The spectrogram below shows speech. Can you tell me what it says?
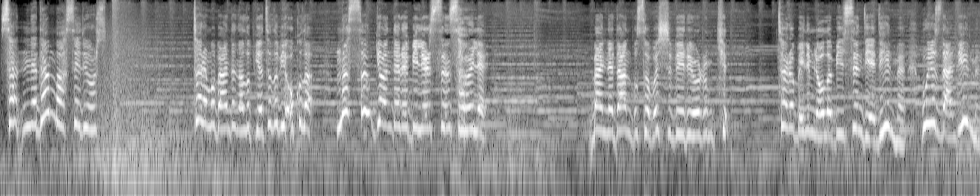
Sen neden bahsediyorsun? Taramı benden alıp yatılı bir okula nasıl gönderebilirsin söyle. Ben neden bu savaşı veriyorum ki? Tara benimle olabilsin diye değil mi? Bu yüzden değil mi?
